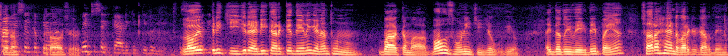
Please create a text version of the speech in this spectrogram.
khadi silk raw pure silk। ਵਿੱਚ ਸਿਲਕ ਐਡ ਕੀਤੀ ਹੋਈ ਹੈ। ਲਓ ਇਹ ਜਿਹੜੀ ਚੀਜ਼ ਰੈਡੀ ਕਰਕੇ ਦੇਣਗੇ ਨਾ ਤੁਹਾਨੂੰ? ਬਾ ਕਮਾਲ ਬਹੁਤ ਸੋਹਣੀ ਚੀਜ਼ ਹੋਊਗੀ ਉਹ। ਇਦਾਂ ਤੁਸੀਂ ਵੇਖਦੇ ਹੀ ਪਏ ਆ ਸਾਰਾ ਹੈਂਡ ਵਰਕ ਕਰਦੇ ਨੇ।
